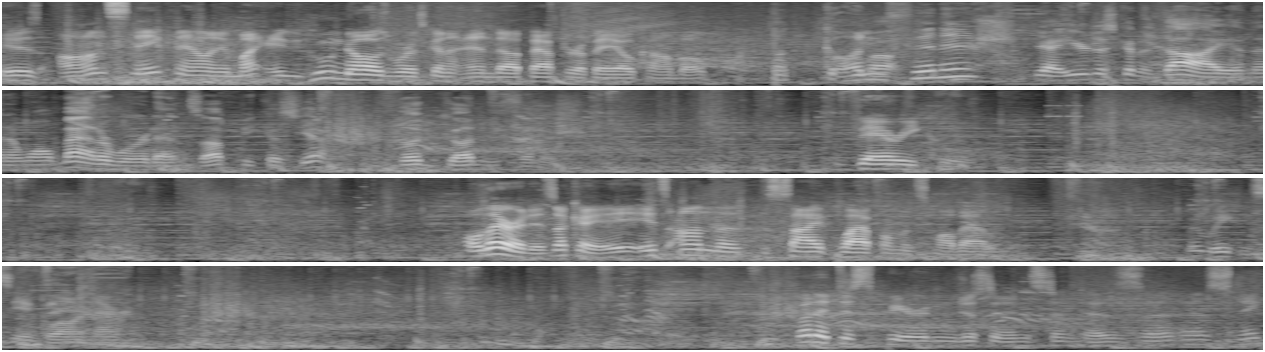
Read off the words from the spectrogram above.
It is on Snake now, and it might, who knows where it's going to end up after a Bayo combo. The gun Well, finish? Yeah, you're just going to die, and then it won't matter where it ends up because, yeah, the gun finish. Very cool. Oh, there it is. Okay, it's on the, the side platform in Small Battle. We- We can see it glowing there. But it disappeared in just an instant as, uh, Snake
